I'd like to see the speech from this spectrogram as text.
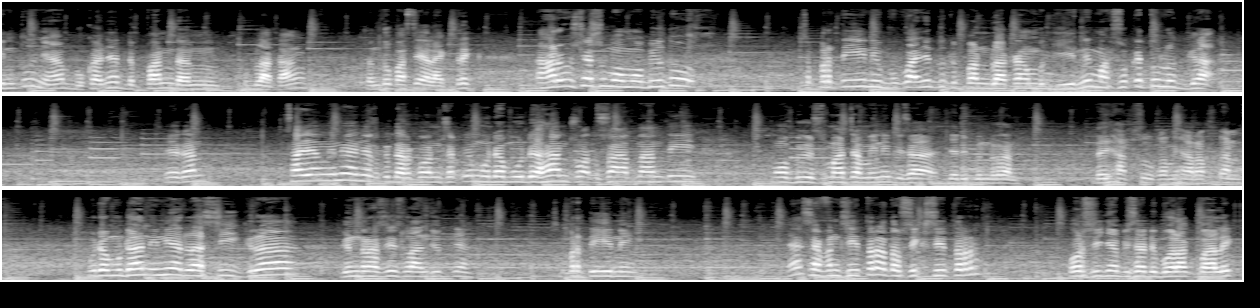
Pintunya bukannya depan dan ke belakang, tentu pasti elektrik. Nah, harusnya semua mobil tuh seperti ini, bukanya tuh depan belakang begini, masuknya tuh lega. Ya kan? Sayang ini hanya sekedar konsepnya, mudah-mudahan suatu saat nanti mobil semacam ini bisa jadi beneran. Daihatsu kami harapkan. Mudah-mudahan ini adalah Sigra generasi selanjutnya. Seperti ini. ya seven seater atau six seater porsinya bisa dibolak-balik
